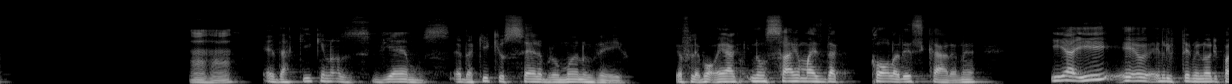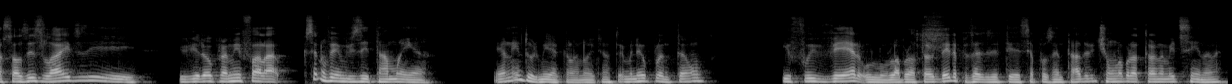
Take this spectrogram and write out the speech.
Uhum. É daqui que nós viemos. É daqui que o cérebro humano veio. Eu falei, bom, é, não saio mais da cola desse cara, né? E aí eu, ele terminou de passar os slides e, e virou para mim e falou: por que você não vem me visitar amanhã? Eu nem dormi aquela noite, né? eu terminei o plantão e fui ver o laboratório dele, apesar de ele ter se aposentado, ele tinha um laboratório na medicina, né?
